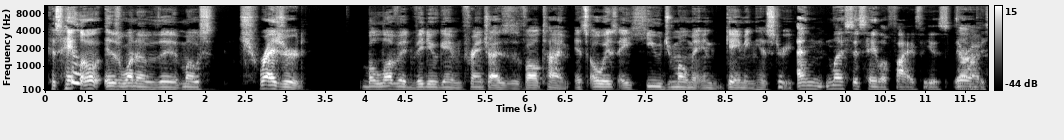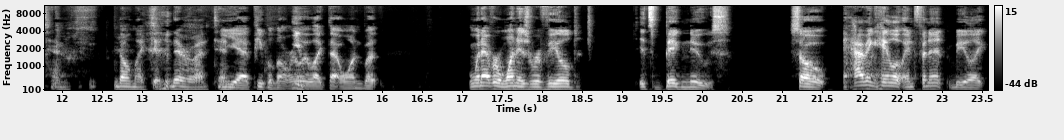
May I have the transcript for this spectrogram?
Because Halo is one of the most treasured, beloved video game franchises of all time. It's always a huge moment in gaming history. Unless it's Halo 5, because they're Oh. out of 10. Don't like it. They're out of 10. Yeah, people don't really like that one, but whenever one is revealed, it's big news. So having Halo Infinite be like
